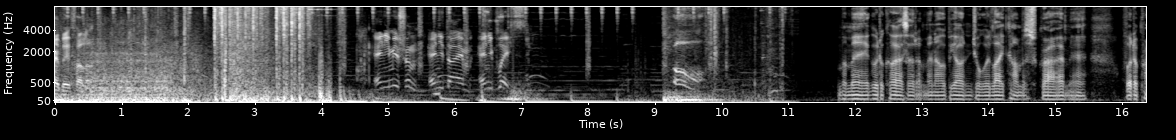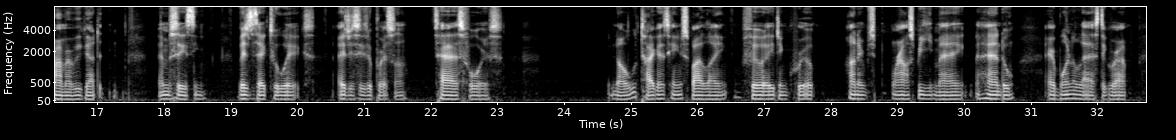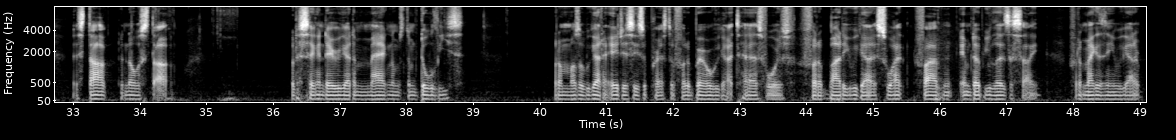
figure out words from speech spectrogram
All right, big fella. Any mission, anytime, any place. But man, go to class up, man. I hope y'all enjoy. Like, comment, subscribe, man. For the primary, we got the M60, Visiontech 2X, Agency Suppressor, Task Force, you know, Tiger Team Spotlight, Field Agent Grip, 100 round speed mag, the handle, airborne elastic wrap, the stock, the no stock. For the secondary, we got the magnums, them dualies. For the muzzle, we got an agency suppressor. For the barrel, we got task force. For the body, we got a SWAT 5 MW laser sight. For the magazine, we got a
